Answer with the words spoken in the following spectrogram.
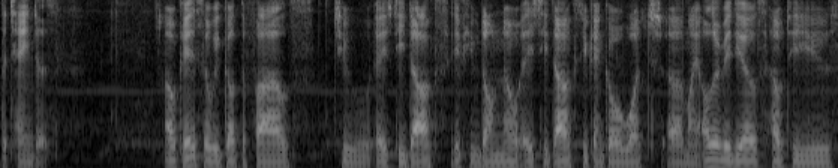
the changes. Okay, so we got the files to htdocs. If you don't know htdocs, you can go watch uh, my other videos how to use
